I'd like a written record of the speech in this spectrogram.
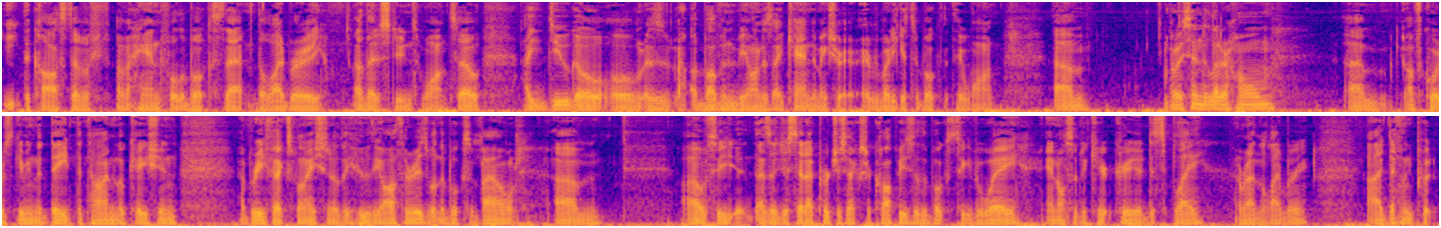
eat the cost of a, of a handful of books that the library uh, that students want. So I do go as above and beyond as I can to make sure everybody gets a book that they want. Um, but I send a letter home, um, of course, giving the date, the time, location, a brief explanation of the who the author is, what the book's about. Um, obviously, as I just said, I purchase extra copies of the books to give away, and also to create a display around the library. I definitely put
